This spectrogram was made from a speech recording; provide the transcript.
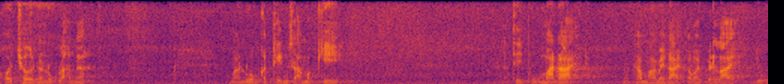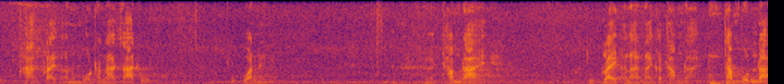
เขอเชิญนะลูกหลานนะมาร่วมกฐินสามัคคี ที่ผู้มาได้ถ้ามาไม่ได้ก็ไม่เป็นไรอยู่ห่างไกลก็อนุโมทนาสาธุทุกวันนี้ทำได้ อยู่ไกลขนาดไหนก็ทำได้ทำบุญได้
